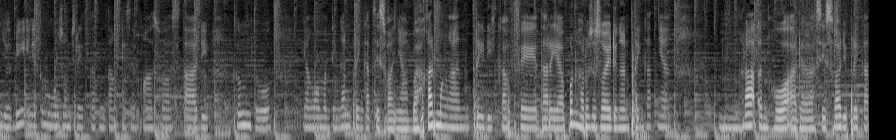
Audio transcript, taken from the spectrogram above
Jadi ini tuh mengusung cerita tentang SMA swasta di Gemdo yang mementingkan peringkat siswanya. Bahkan mengantri di kafetaria pun harus sesuai dengan peringkatnya. Hmm, Ra Eun Ho adalah siswa di peringkat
